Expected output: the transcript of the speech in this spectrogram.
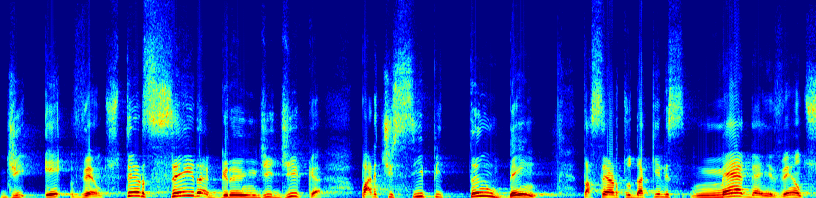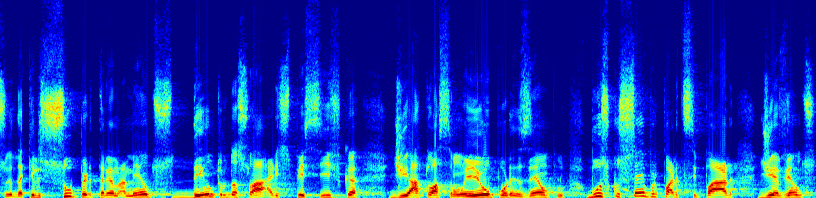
de eventos. Terceira grande dica: participe também tá certo? Daqueles mega eventos, daqueles super treinamentos dentro da sua área específica de atuação. Eu, por exemplo, busco sempre participar de eventos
